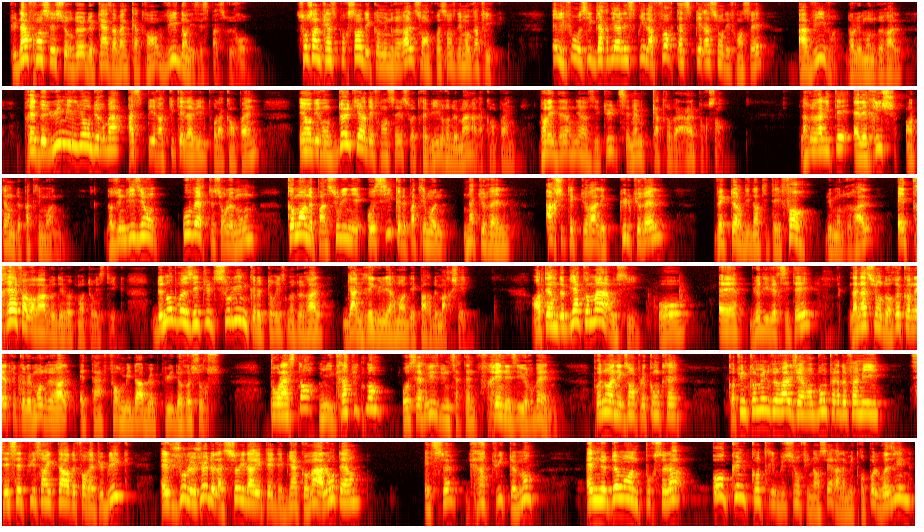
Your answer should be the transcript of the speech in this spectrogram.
Plus d'un Français sur deux de 15 à 24 ans vit dans les espaces ruraux. 75% des communes rurales sont en croissance démographique. Et il faut aussi garder à l'esprit la forte aspiration des Français à vivre dans le monde rural. Près de 8 millions d'urbains aspirent à quitter la ville pour la campagne et environ deux tiers des Français souhaiteraient vivre demain à la campagne. Dans les dernières études, c'est même 81%. La ruralité, elle est riche en termes de patrimoine. Dans une vision ouverte sur le monde, comment ne pas souligner aussi que le patrimoine naturel, architectural et culturel, vecteur d'identité fort du monde rural, est très favorable au développement touristique? De nombreuses études soulignent que le tourisme rural gagne régulièrement des parts de marché. En termes de biens communs aussi, eau, air, biodiversité, la nation doit reconnaître que le monde rural est un formidable puits de ressources. Pour l'instant, mis gratuitement au service d'une certaine frénésie urbaine. Prenons un exemple concret. Quand une commune rurale gère en bon père de famille ses 700-800 hectares de forêt publique, elle joue le jeu de la solidarité des biens communs à long terme et ce, gratuitement. Elle ne demande pour cela aucune contribution financière à la métropole voisine.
